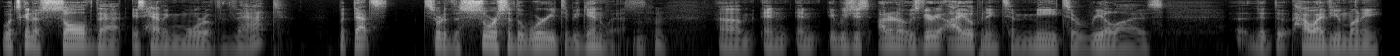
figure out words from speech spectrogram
what's going to solve that is having more of that but that's sort of the source of the worry to begin with. Mm-hmm. um, and and it was just i don't know it was very eye-opening to me to realize uh, that the, how i view money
